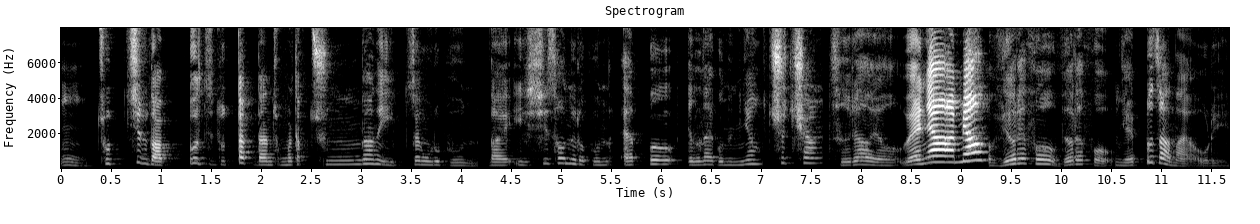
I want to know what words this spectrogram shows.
응. 좋지도 나쁘지도 딱 난 정말 딱 중간의 입장으로 본 나의 이 시선으로 본 애플 11은요 추천 드려요. 왜냐하면 beautiful, beautiful 예쁘잖아요 우리.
